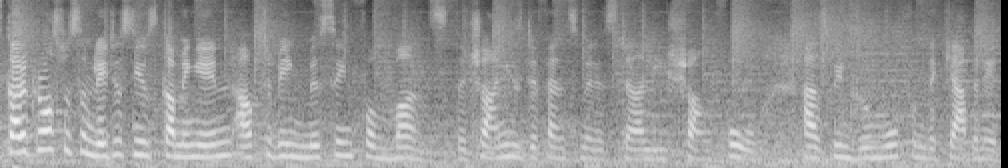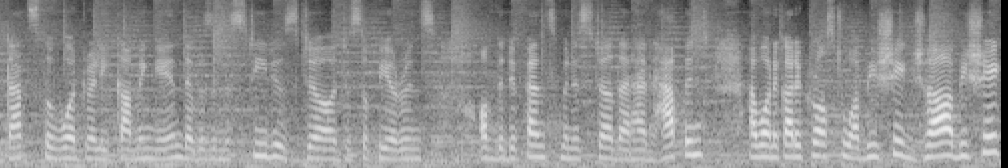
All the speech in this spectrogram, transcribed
cut across to some latest news coming in. After being missing for months, the Chinese Defense Minister Li Shangfu has been removed from the cabinet. That's the word really coming in. There was a mysterious uh, disappearance of the Defense Minister that had happened. I want to cut across to Abhishek Jha. Abhishek,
